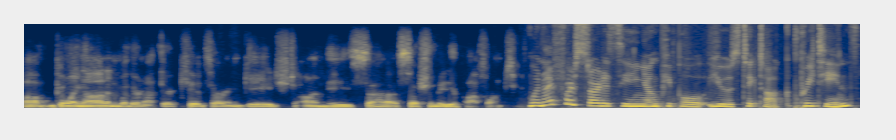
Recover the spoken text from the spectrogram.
um, going on and whether or not their kids are engaged on these uh, social media platforms. When I first started seeing young people use TikTok, preteens,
